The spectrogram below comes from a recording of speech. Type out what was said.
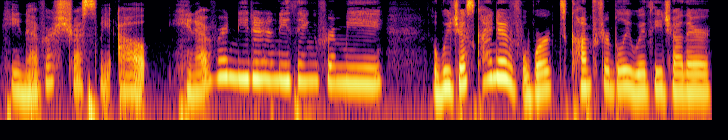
He never stressed me out. He never needed anything from me. We just kind of worked comfortably with each other.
